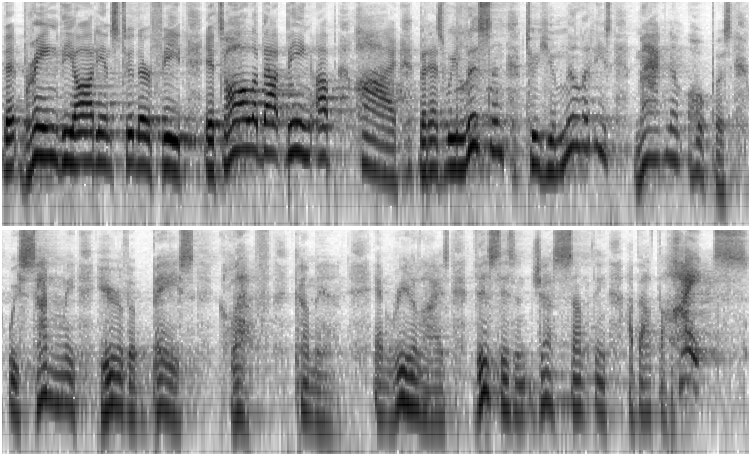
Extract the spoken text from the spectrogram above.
that bring the audience to their feet. It's all about being up high. But as we listen to humility's magnum opus, we suddenly hear the bass clef come in and realize this isn't just something about the heights,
